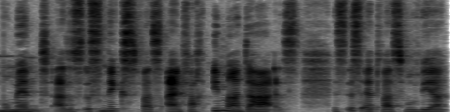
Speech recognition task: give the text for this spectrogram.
Moment. Also es ist nichts, was einfach immer da ist. Es ist etwas, wo wir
